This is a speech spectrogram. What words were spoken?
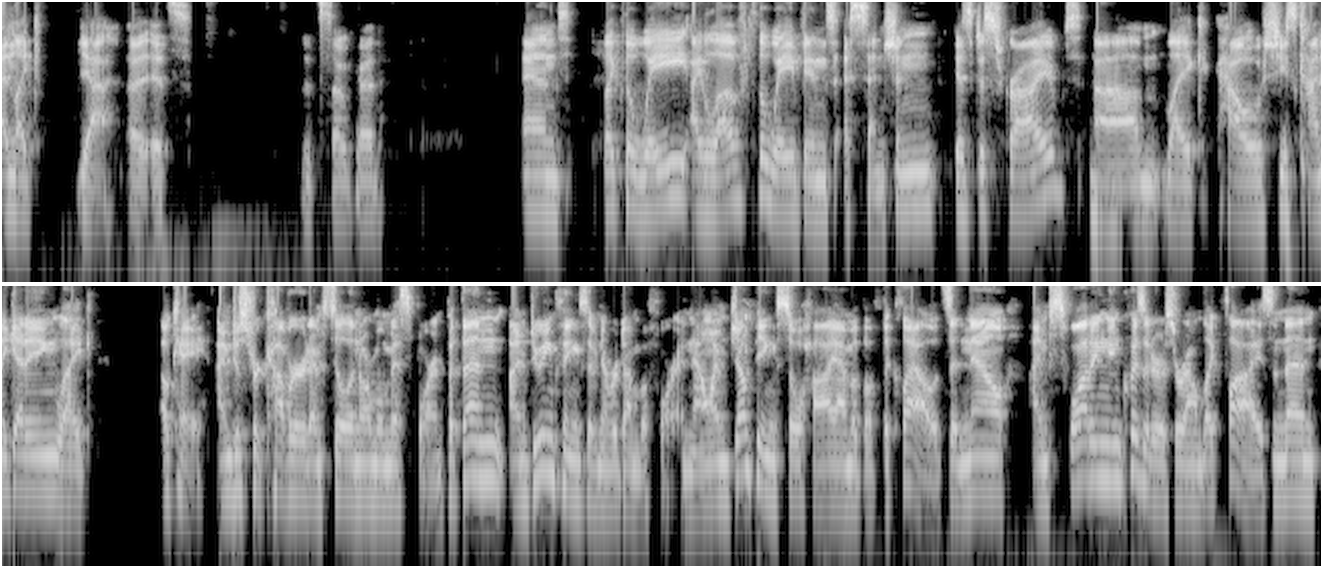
And like, yeah, uh, it's it's so good. And like the way I loved the way Vin's ascension is described. Mm-hmm. Um, like how she's kind of getting like, okay, I'm just recovered. I'm still a normal Mistborn, but then I'm doing things I've never done before, and now I'm jumping so high I'm above the clouds, and now I'm swatting Inquisitors around like flies, and then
